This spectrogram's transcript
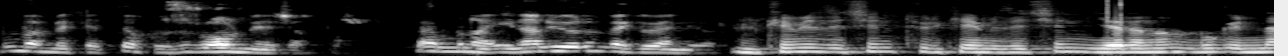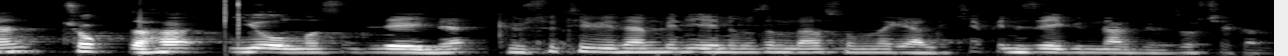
bu memlekette huzur olmayacaktır. Ben buna inanıyorum ve güveniyorum. Ülkemiz için, Türkiye'miz için yarının bugünden çok daha iyi olması dileğiyle Kürsü TV'den bir yayınımızın daha sonuna geldik. Hepinize iyi günler diliyoruz. Hoşçakalın.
